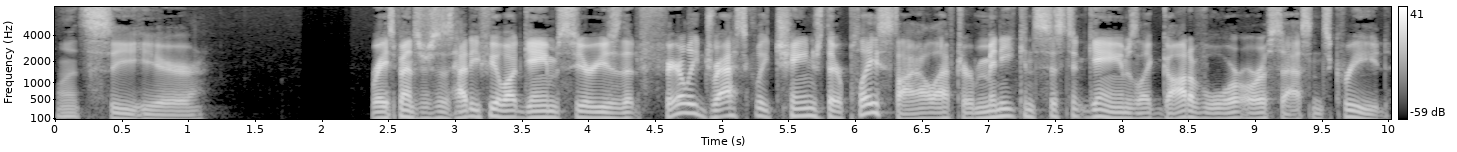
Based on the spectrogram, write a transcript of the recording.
let's see here. Ray Spencer says, How do you feel about game series that fairly drastically change their play style after many consistent games like God of War or Assassin's Creed?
